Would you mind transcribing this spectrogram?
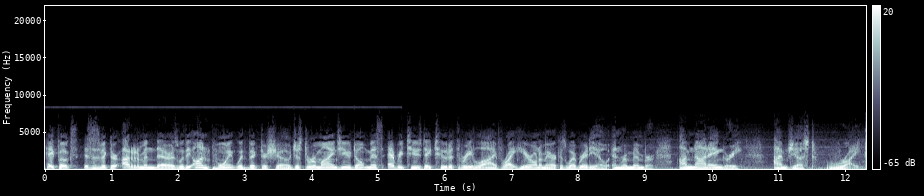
Hey folks, this is Victor Armendariz with the On Point with Victor show. Just to remind you, don't miss every Tuesday 2 to 3 live right here on America's Web Radio. And remember, I'm not angry, I'm just right.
